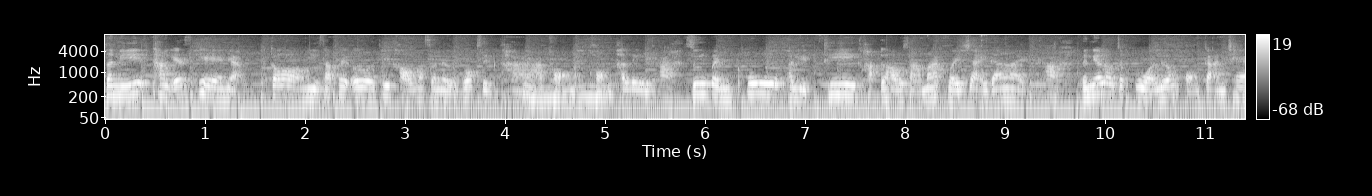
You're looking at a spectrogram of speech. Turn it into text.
ตอนนี้ทาง SK เนี่ย ก็มีซัพพลายเออร์ที่เขามาเสนอพวกสินค้าอืมของของทะเลค่ะซึ่งเป็นผู้ผลิตที่เราสามารถไว้ใจได้ค่ะแต่เนี้ยเราจะกลัวเรื่องของการแช่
